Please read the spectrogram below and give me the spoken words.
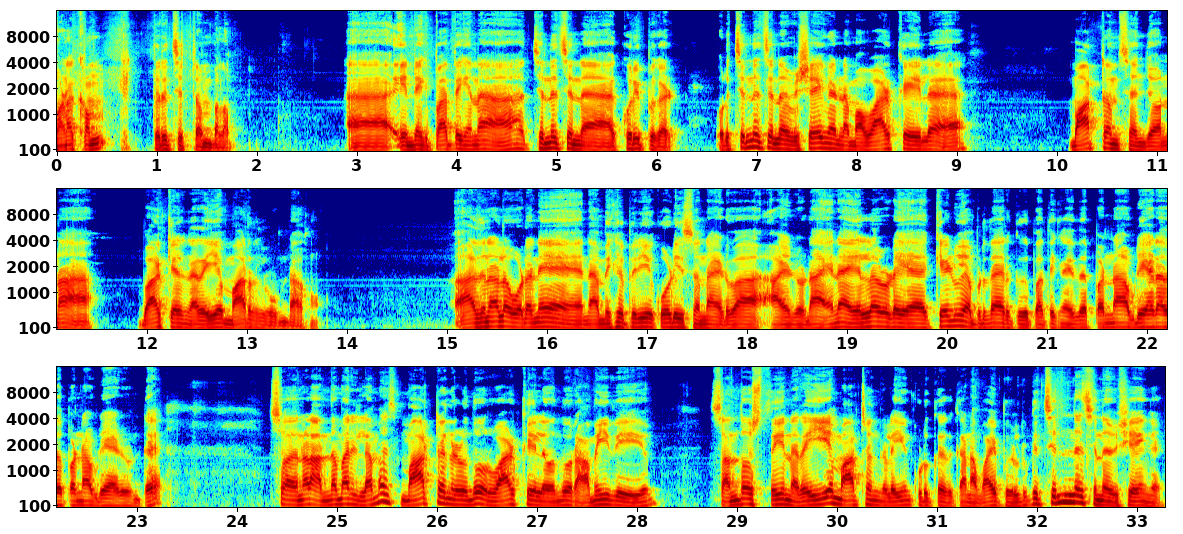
வணக்கம் திருச்சிற்றம்பலம். ஆஹ் இன்னைக்கு சின்ன சின்ன குறிப்புகள். ஒரு சின்ன சின்ன விஷயங்கள் நம்ம வாழ்க்கையில் மாற்றம் செஞ்சோன்னா வாழ்க்கையில் நிறைய மாறுதல் உண்டாகும். அதனால் உடனே நான் மிகப்பெரிய கோடீஸ்வரன் ஆகிடுவா ஆகிடுவேனா ஏன்னா எல்லாருடைய கேள்வியும் அப்படி தான் இருக்குது. பார்த்திங்கன்னா இதை பண்ணால் அப்படி ஆகிடும் அதை பண்ணால் அப்படி ஆகிடும்ன்ட்டு ஸோ அதனால் அந்த மாதிரி இல்லாமல் மாற்றங்கள் வந்து ஒரு வாழ்க்கையில் வந்து ஒரு அமைதியையும் சந்தோஷத்தையும் நிறைய மாற்றங்களையும் கொடுக்கறதுக்கான வாய்ப்புகள் இருக்குது சின்ன சின்ன விஷயங்கள்.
